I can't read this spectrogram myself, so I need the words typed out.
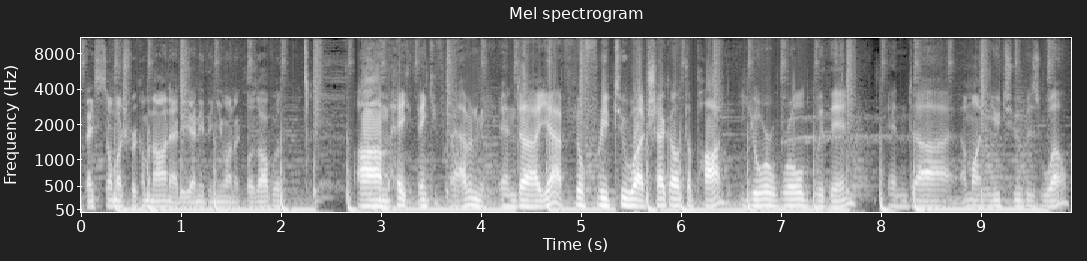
Thanks so much for coming on, Eddie. Anything you want to close off with? Um, hey, thank you for having me. And uh, yeah, feel free to uh, check out the pod, Your World Within, and uh, I'm on YouTube as well.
